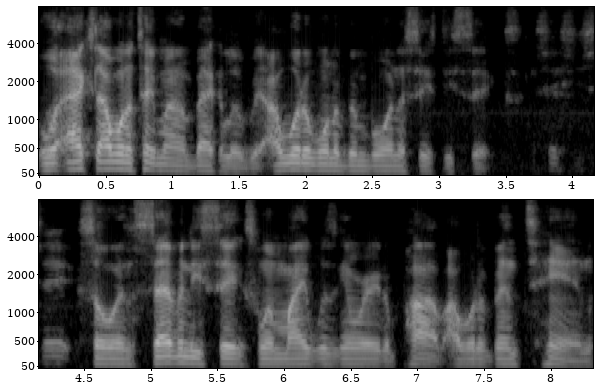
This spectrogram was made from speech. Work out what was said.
Well, actually, I want to take mine back a little bit. I would have want to been born in '66. 66. So in '76, when Mike was getting ready to pop, I would have been 10.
